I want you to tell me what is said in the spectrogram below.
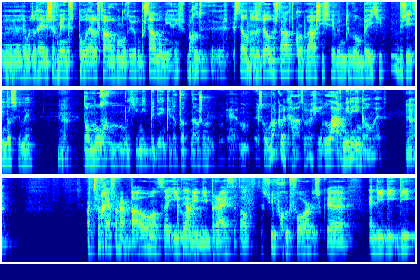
eh, zeg maar dat hele segment tot 11, 1200 euro bestaat nog niet eens. Maar goed, stel dat het wel bestaat. Corporaties hebben natuurlijk wel een beetje bezit in dat segment. Ja. Dan nog moet je niet bedenken dat dat nou zo, zo makkelijk gaat hoor. Als je een laag middeninkomen hebt. Ja. Maar terug even naar bouwen, want eh, Igor Ja. die, die bereidt het altijd supergoed voor. Dus ik, eh, en die, die, die,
